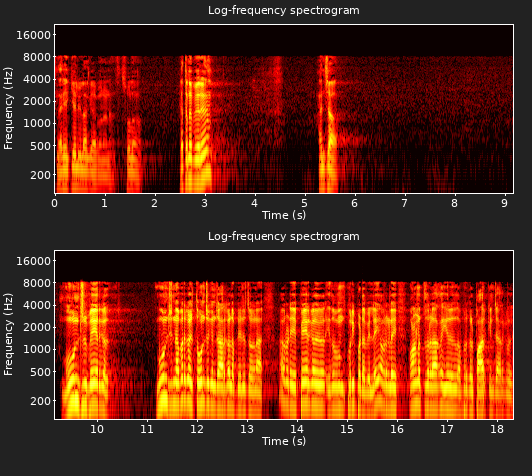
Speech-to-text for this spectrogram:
நிறைய கேள்விலாம் கேட்பேன் நான். சொல்லும் எத்தனை பேர்? அஞ்சா? மூன்று பேர்கள். மூன்று நபர்கள் தோன்றுகின்றார்கள் அப்படின்னு சொன்னார் அவருடைய பெயர்கள் எதுவும் குறிப்பிடவில்லை. அவர்களை வானத்துதலாக இரு- அவர்கள் பார்க்கின்றார்கள்.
